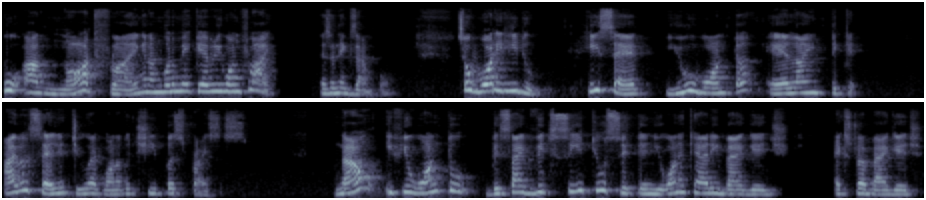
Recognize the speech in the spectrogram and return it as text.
who are not flying, and I'm going to make everyone fly, as an example. So, what did he do? He said, You want an airline ticket. I will sell it to you at one of the cheapest prices. Now, if you want to decide which seat you sit in, you want to carry baggage, extra baggage,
